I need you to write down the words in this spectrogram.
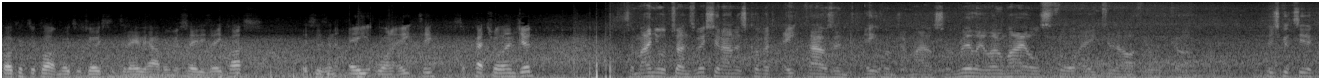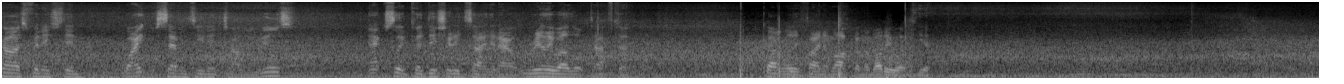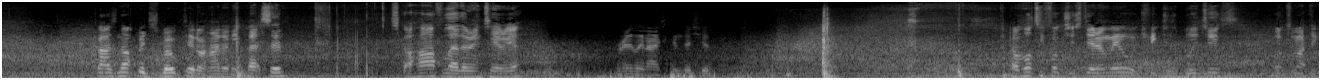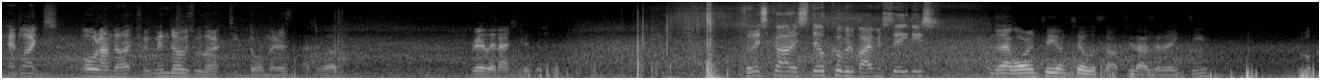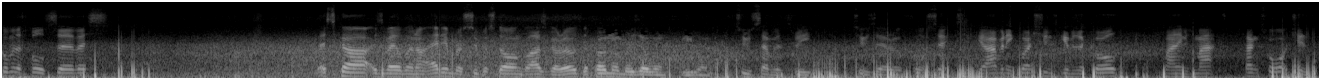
Welcome to Clark Motor Choice and today we have a Mercedes A-Class. This is an A180, it's a petrol engine. It's a manual transmission and has covered 8,800 miles, so really low miles for a two and a half year old car. As you can see the car is finished in white with 17 inch alloy wheels. Excellent condition inside and out, really well looked after. Can't really find a mark on the bodywork here. Car's not been smoked in or had any pets in. It's got a half leather interior. Really nice condition. A multifunction steering wheel which features Bluetooth, automatic headlights, all round electric windows with electric door mirrors as well. Really nice condition. So this car is still covered by Mercedes under their warranty until the start of 2018. It will come with a full service this car is available in our Edinburgh Superstore on Glasgow Road. The phone number is 0131 273 2046. If you have any questions, give us a call. My name is Matt. Thanks for watching.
